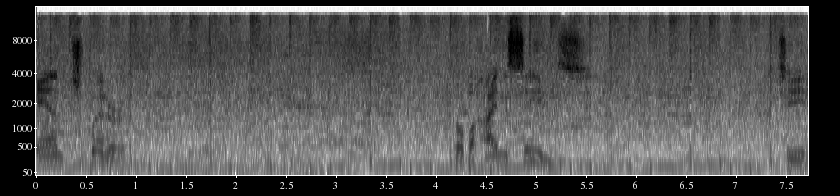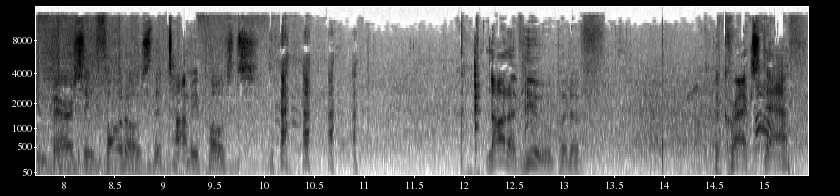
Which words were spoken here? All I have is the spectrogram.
and Twitter. Go behind the scenes. See embarrassing photos that Tommy posts. Not of you, but of the crack staff.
